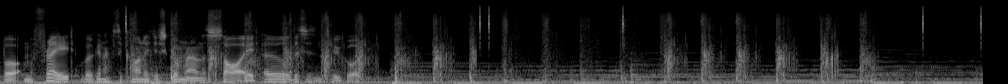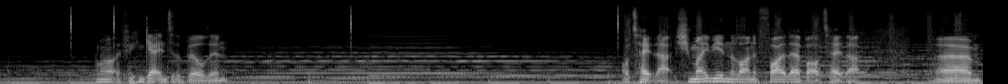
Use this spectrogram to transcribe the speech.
But I'm afraid we're going to have to kind of just come around the side. Oh, this isn't too good. Well, if you can get into the building... I'll take that. She may be in the line of fire there, but I'll take that. Um,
